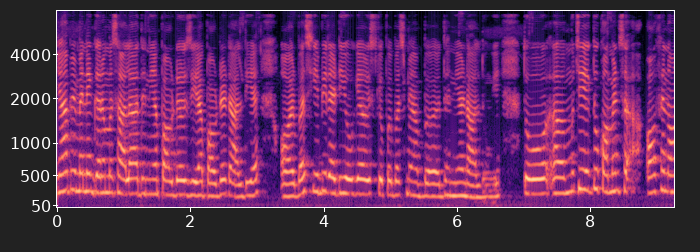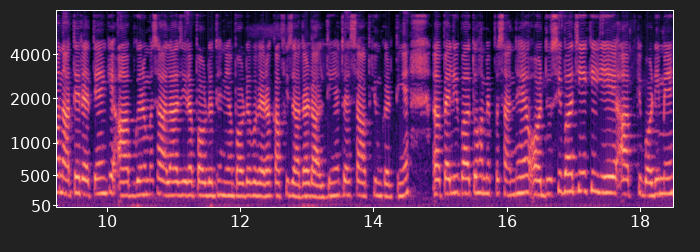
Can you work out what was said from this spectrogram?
यहाँ पे मैंने गरम मसाला धनिया पाउडर ज़ीरा पाउडर डाल दिया है और बस ये भी रेडी हो गया और इसके ऊपर बस मैं अब धनिया डाल दूँगी। तो आ, मुझे एक दो कमेंट्स ऑफ़ एंड ऑन आते रहते हैं कि आप गरम मसाला ज़ीरा पाउडर धनिया पाउडर वगैरह काफ़ी ज़्यादा डालती हैं तो ऐसा आप क्यों करती हैं? पहली बात तो हमें पसंद है और दूसरी बात ये कि ये आपकी बॉडी में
